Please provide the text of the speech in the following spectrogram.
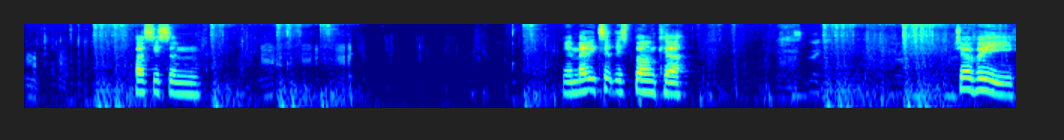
Mm-hmm. Pass you some. Yeah, medics at this bunker. Joby.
